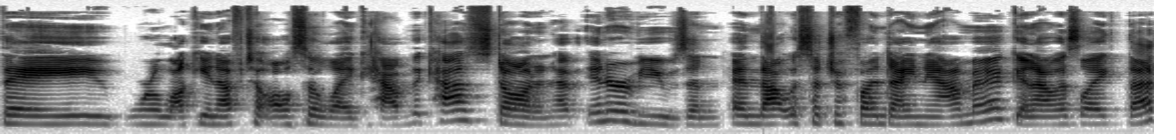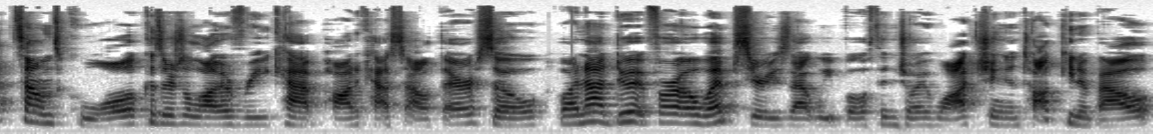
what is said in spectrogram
they were lucky enough to also like have the cast on and have interviews, and and that was such a fun dynamic. And I was like, that sounds cool because there's a lot of recap podcasts out there, so why not do it for a web series that we both enjoy watching and talking about?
